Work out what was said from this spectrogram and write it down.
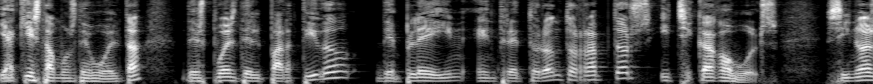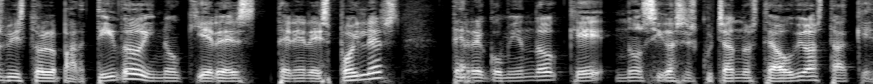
Y aquí estamos de vuelta, después del partido de play-in entre Toronto Raptors y Chicago Bulls. Si no has visto el partido y no quieres tener spoilers, te recomiendo que no sigas escuchando este audio hasta que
